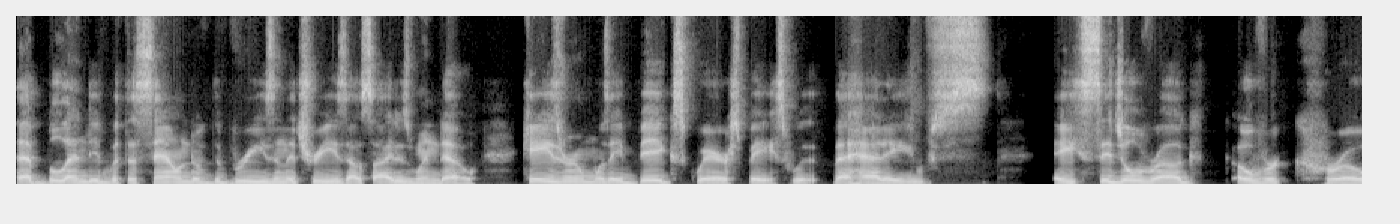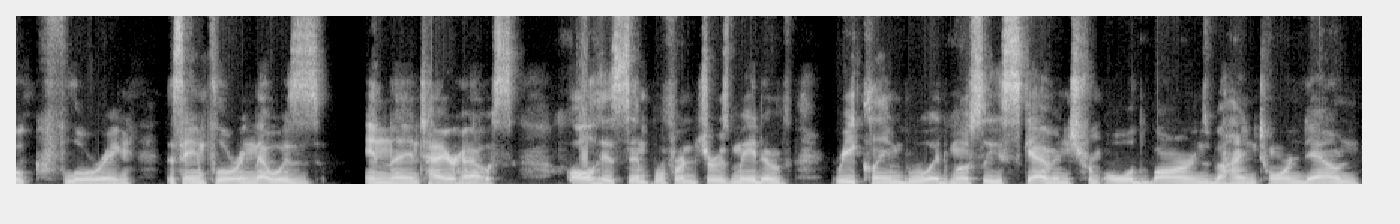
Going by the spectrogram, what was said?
that blended with the sound of the breeze in the trees outside his window. Kay's room was a big square space with, that had a, a sisal rug over croak flooring, the same flooring that was in the entire house. All his simple furniture was made of reclaimed wood, mostly scavenged from old barns behind torn down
